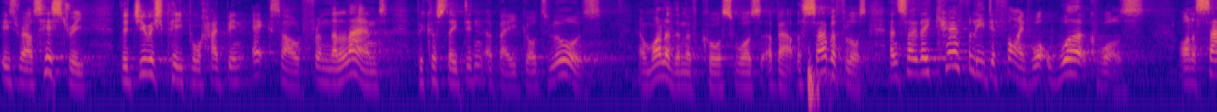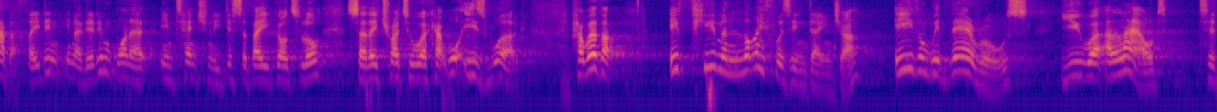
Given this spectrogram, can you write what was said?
Israel's history, the Jewish people had been exiled from the land because they didn't obey God's laws. And one of them, of course, was about the Sabbath laws. And so they carefully defined what work was on a Sabbath. They didn't, you know, they didn't want to intentionally disobey God's law, so they tried to work out what is work. However, if human life was in danger, even with their rules, you were allowed to,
